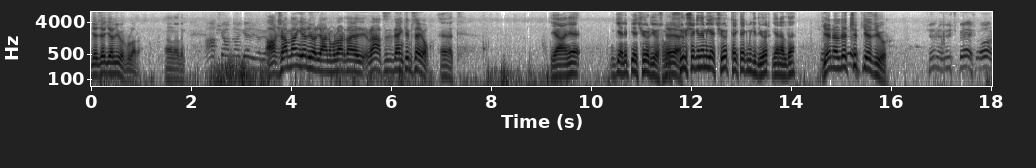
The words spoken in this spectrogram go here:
gece geliyor buralara. Anladım. Akşamdan geliyor. ya. Akşamdan geliyor yani buralarda rahatsız eden kimse yok. Evet. Yani gelip geçiyor diyorsun. Evet. Sürü şeklinde mi geçiyor? Tek tek mi gidiyor genelde? Genelde çit geziyor. Sürü 3, 5, 10.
